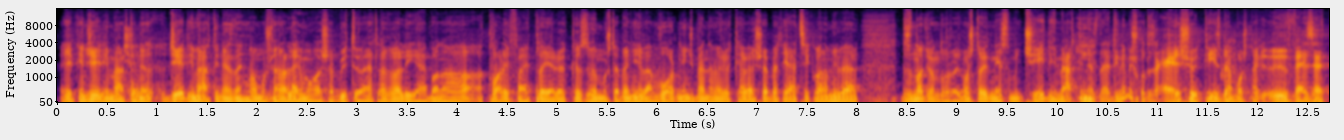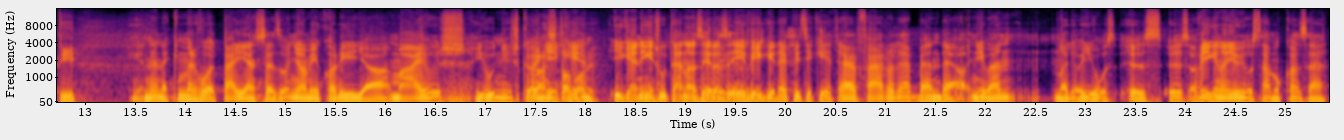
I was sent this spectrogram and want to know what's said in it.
Egyébként JD, Martinez, JD Martineznek van most már a legmagasabb ütőátlaga a ligában a, a qualified playerök közül. Most ebben nyilván Ward nincs benne, mert ő kevesebbet játszik valamivel, de ez nagyon durva, hogy most, ahogy néztem, hogy JD Martinez, eddig nem is volt az első tízben, most meg ő vezeti. Igen, de neki már volt pár ilyen szezonja, amikor így a május, június környékén. Igen, igen, és utána azért az év végére egy picikét elfárad ebben, de nyilván nagyon jó, ősz, ősz, a végén nagyon jó számokkal zár.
